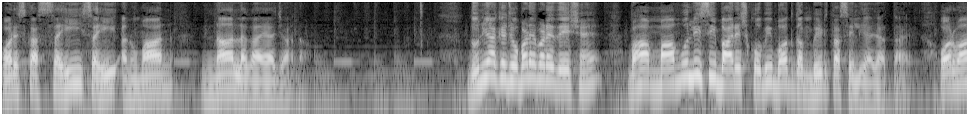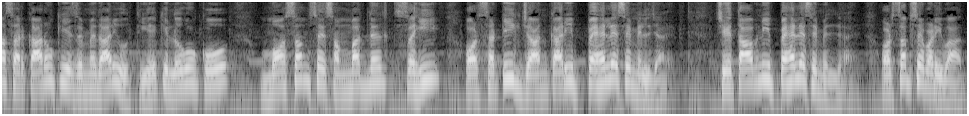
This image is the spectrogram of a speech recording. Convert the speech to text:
और इसका सही सही अनुमान ना लगाया जाना। दुनिया के जो बड़े बड़े देश हैं, वहाँ मामूली सी बारिश को भी बहुत गंभीरता से लिया जाता है। और वहाँ सरकारों की ज़िम्मेदारी होती है कि लोगों को मौसम से संबंधित सही और सटीक जानकारी पहले से मिल जाए, चेतावनी पहले से मिल जाए। और सबसे बड़ी बात,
